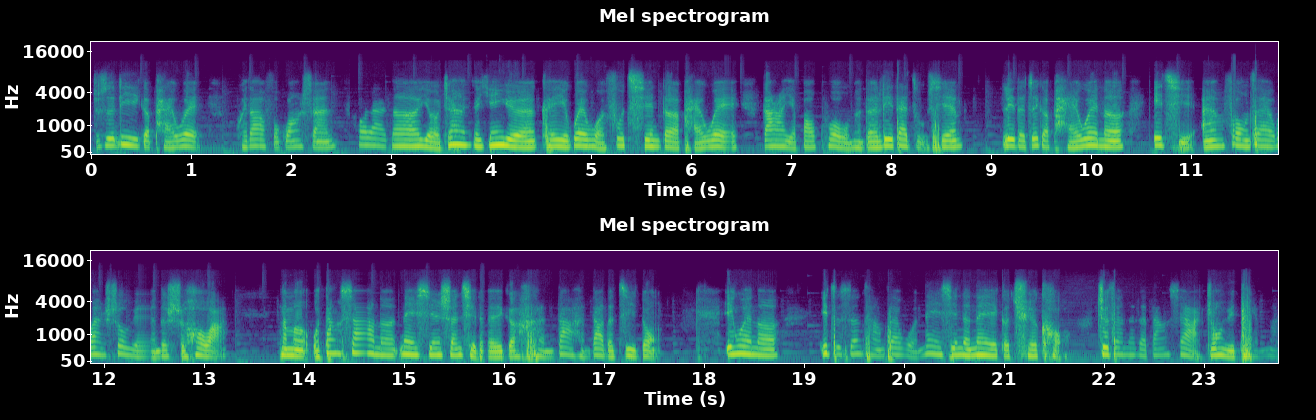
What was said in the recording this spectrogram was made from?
就是立一个牌位回到佛光山，后来呢，有这样一个因缘可以为我父亲的牌位，当然也包括我们的历代祖先立的这个牌位呢，一起安奉在万寿园的时候啊。那么我当下呢，内心升起的一个很大很大的悸动，因为呢，一直深藏在我内心的那一个缺口，就在那个当下终于填满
